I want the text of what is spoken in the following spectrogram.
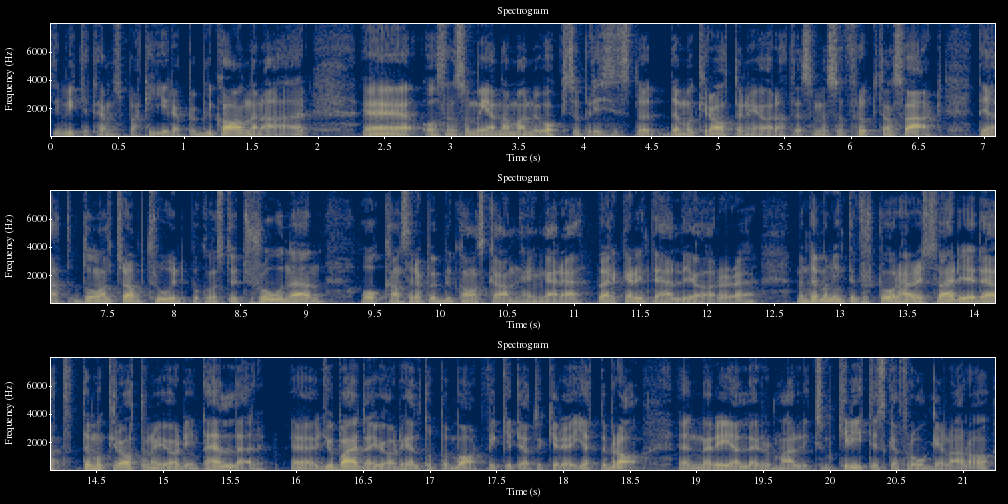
vilket hemskt parti Republikanerna är. Eh, och sen så menar man nu också, precis som Demokraterna gör, att det som är så fruktansvärt, det är att Donald Trump tror inte på konstitutionen och hans republikanska anhängare verkar inte heller göra det. Men det man inte förstår här i Sverige är att Demokraterna gör det inte heller. Eh, Joe Biden gör det helt uppenbart, vilket jag tycker är jättebra eh, när det gäller de här liksom kritiska frågorna då.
